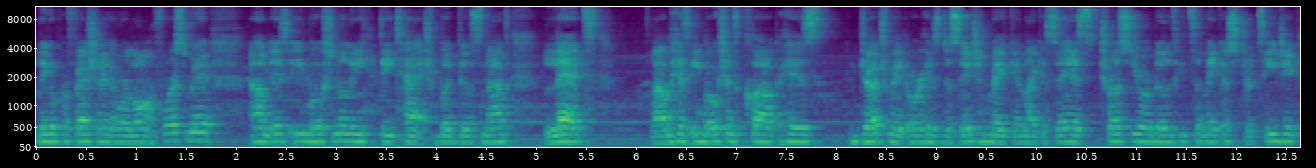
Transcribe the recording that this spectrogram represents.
legal profession, or law enforcement. Um, is emotionally detached, but does not let um, his emotions cloud his judgment or his decision making. Like it says, trust your ability to make a strategic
